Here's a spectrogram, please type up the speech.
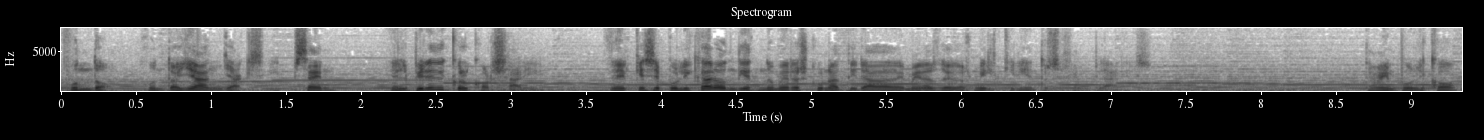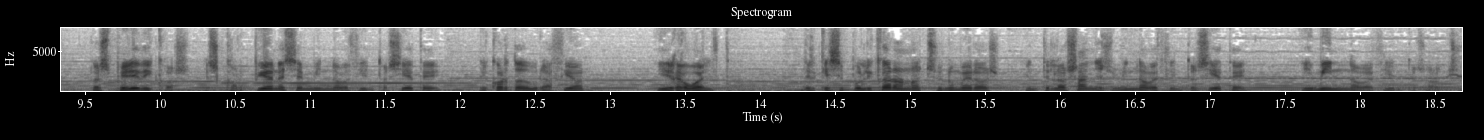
fundó, junto a Jean-Jacques Ibsen, el periódico El Corsario, del que se publicaron 10 números con una tirada de menos de 2.500 ejemplares. También publicó los periódicos Escorpiones en 1907, de corta duración, y Revuelta, del que se publicaron ocho números entre los años 1907 y 1908.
